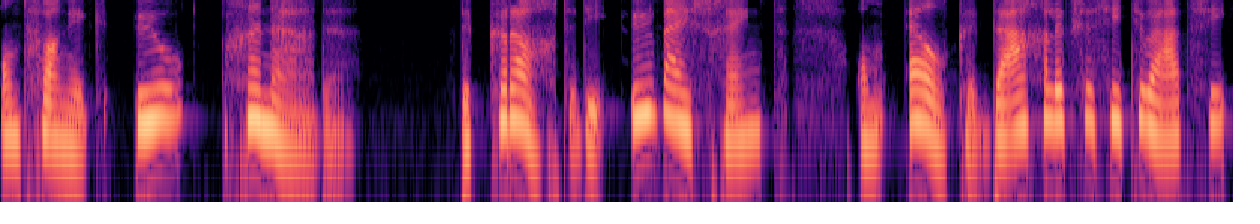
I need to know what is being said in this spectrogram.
ontvang ik uw genade, de kracht die u mij schenkt om elke dagelijkse situatie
